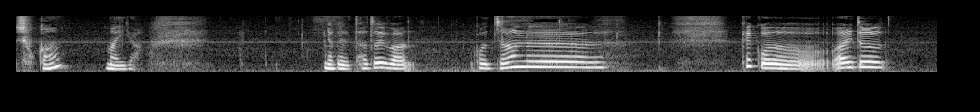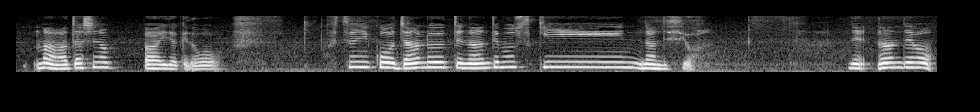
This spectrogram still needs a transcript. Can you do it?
所感まあいいや。だけど例えばこうジャンル結構割とまあ私の場合だけど普通にこうジャンルって何でも好きなんですよ。ね何でも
